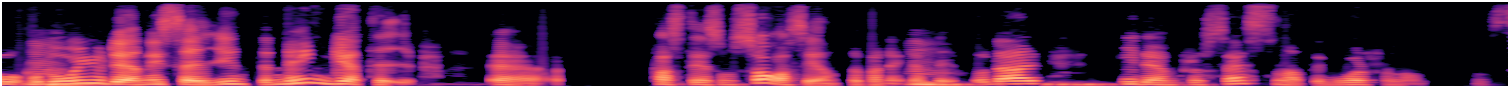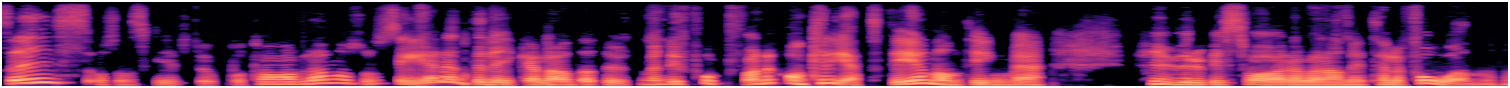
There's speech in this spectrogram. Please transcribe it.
Och, och, då är ju den i sig inte negativ. Fast det som sades egentligen var negativt. Mm. Och där i den processen att det går från något som sägs och som skrivs upp på tavlan och så ser det inte lika laddat ut men det är fortfarande konkret. Det är någonting med hur vi svarar varandra i telefon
